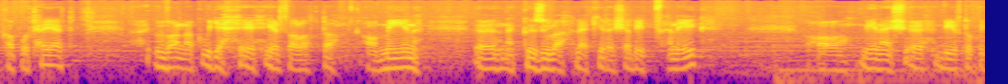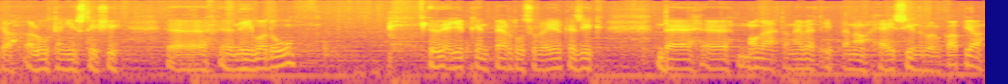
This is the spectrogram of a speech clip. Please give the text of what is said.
kapott helyet. Vannak ugye értve alatta a ménnek közül a leghíresebb épp fenék, a ménes birtok, vagy a, lótenyésztési névadó. Ő egyébként Perdócról érkezik, de magát a nevet éppen a helyszínről kapja.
